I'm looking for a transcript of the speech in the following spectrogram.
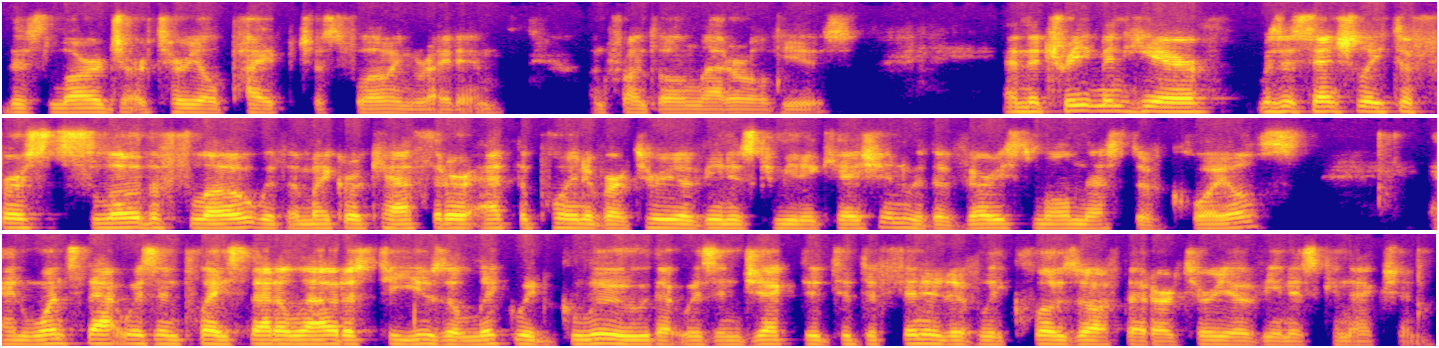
this large arterial pipe just flowing right in on frontal and lateral views. And the treatment here was essentially to first slow the flow with a microcatheter at the point of arteriovenous communication with a very small nest of coils. And once that was in place, that allowed us to use a liquid glue that was injected to definitively close off that arteriovenous connection.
